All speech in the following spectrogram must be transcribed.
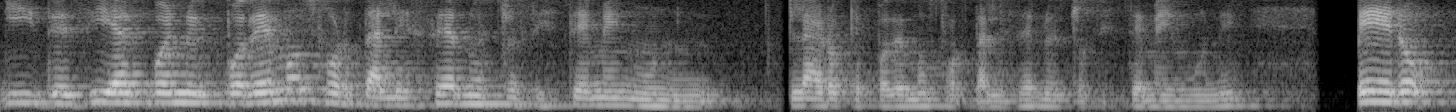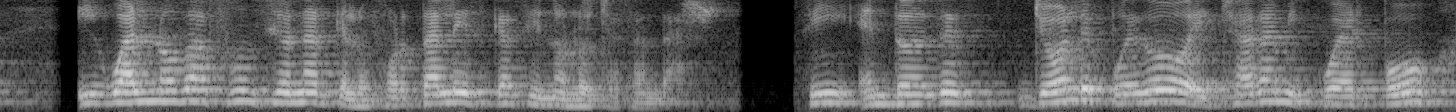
y decías, bueno, y podemos fortalecer nuestro sistema inmune. Claro que podemos fortalecer nuestro sistema inmune, pero igual no va a funcionar que lo fortalezcas si no lo echas a andar. ¿Sí? Entonces, yo le puedo echar a mi cuerpo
